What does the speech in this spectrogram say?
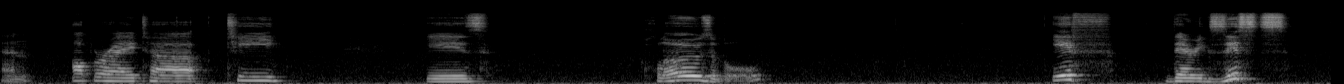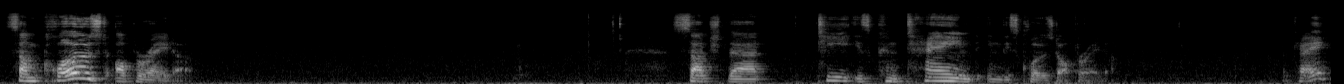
an operator T is closable if there exists some closed operator such that T is contained in this closed operator. Okay?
